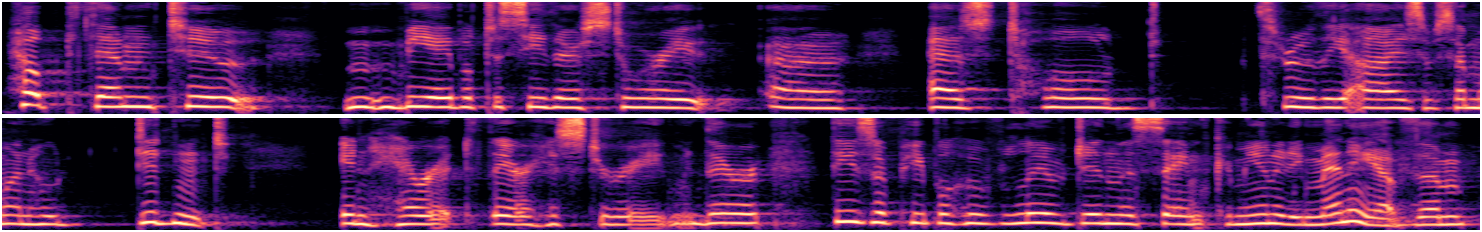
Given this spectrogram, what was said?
helped them to be able to see their story uh, as told through the eyes of someone who didn't inherit their history. There, these are people who've lived in the same community, many of them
